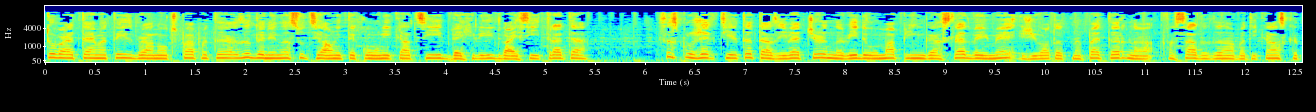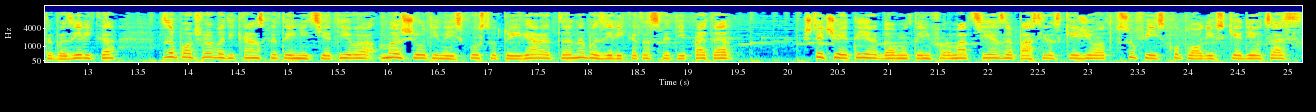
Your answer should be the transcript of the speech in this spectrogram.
Това е темата избрана от папата за Деня на социалните комуникации 2023. С прожекцията тази вечер на видеомапинга Следва име животът на Петър на фасадата на Ватиканската базилика започва Ватиканската инициатива Маршрути на изкуството и вярата на базиликата Свети Петър. Ще чуете и редовната информация за пастирския живот в Софийско-Плодивския диоцес.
